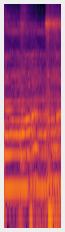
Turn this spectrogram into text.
Oh.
